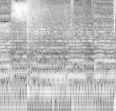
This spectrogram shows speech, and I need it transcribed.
lalu sudah suratan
